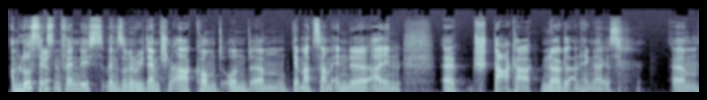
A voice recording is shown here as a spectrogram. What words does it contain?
Am lustigsten ja. fände ich es, wenn so eine Redemption-Arc kommt und ähm, der Matze am Ende ein äh, starker Nörgel-Anhänger ist. Ähm,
